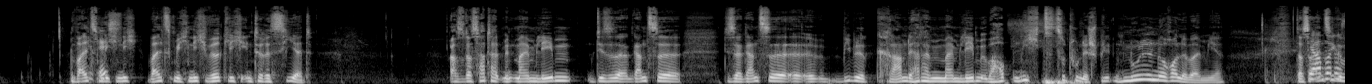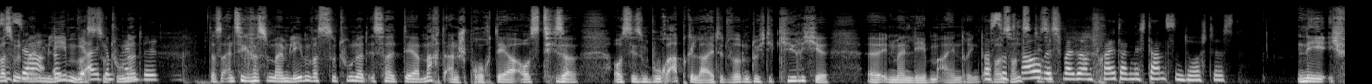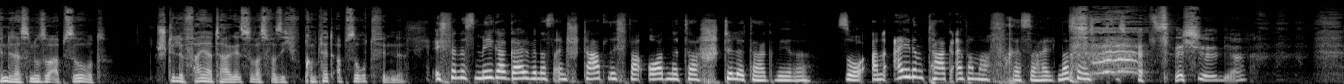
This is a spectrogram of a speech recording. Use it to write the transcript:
Weil es mich nicht, mich nicht wirklich interessiert. Also das hat halt mit meinem Leben dieser ganze, dieser ganze äh, Bibelkram, der hat halt mit meinem Leben überhaupt nichts zu tun. Der spielt null eine Rolle bei mir. Das Ja, einzige, das was ist mit ja meinem Leben was zu tun hat, das einzige, was mit meinem Leben was zu tun hat, ist halt der Machtanspruch, der aus dieser, aus diesem Buch abgeleitet wird und durch die Kirche äh, in mein Leben eindringt. Warst Aber sonst traurig, weil du am Freitag nicht tanzen durftest? nee, ich finde das nur so absurd. Stille Feiertage ist sowas, was ich komplett absurd finde. Ich finde es mega geil, wenn das ein staatlich verordneter Stilletag wäre. So, an einem Tag einfach mal Fresse halten. Das ich Sehr schön, ja.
